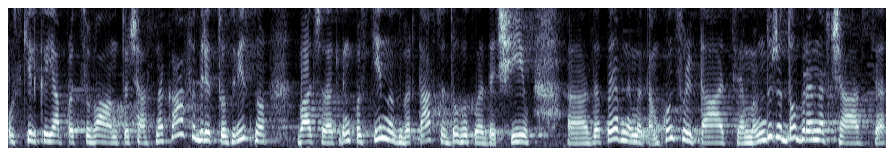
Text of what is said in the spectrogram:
оскільки я працювала на той час на кафедрі, то звісно бачила, як він постійно звертався до викладачів е, за певними там консультаціями. Він дуже добре навчався.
